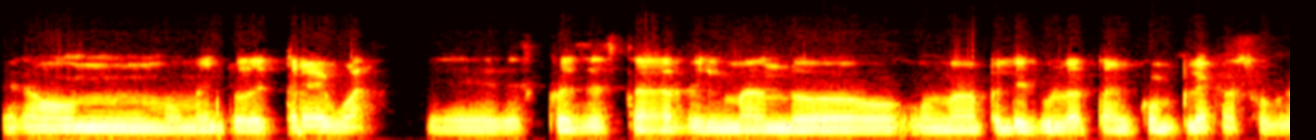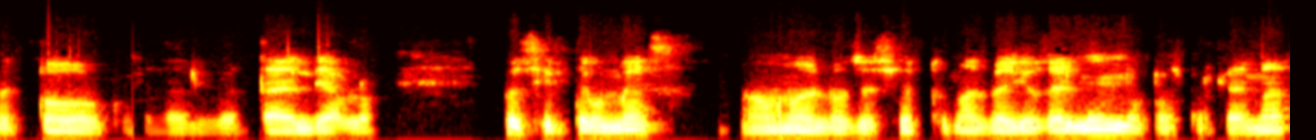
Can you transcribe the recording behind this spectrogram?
era un momento de tregua. Eh, después de estar filmando una película tan compleja, sobre todo la libertad del diablo, pues irte un mes a uno de los desiertos más bellos del mundo, pues porque además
